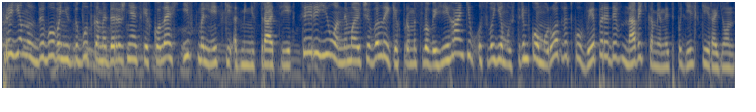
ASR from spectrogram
Приємно здивовані здобутками дережнянських колег і в Хмельницькій адміністрації. Цей регіон, не маючи великих промислових гігантів, у своєму стрімкому розвитку випередив навіть Кам'янець-Подільський район.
